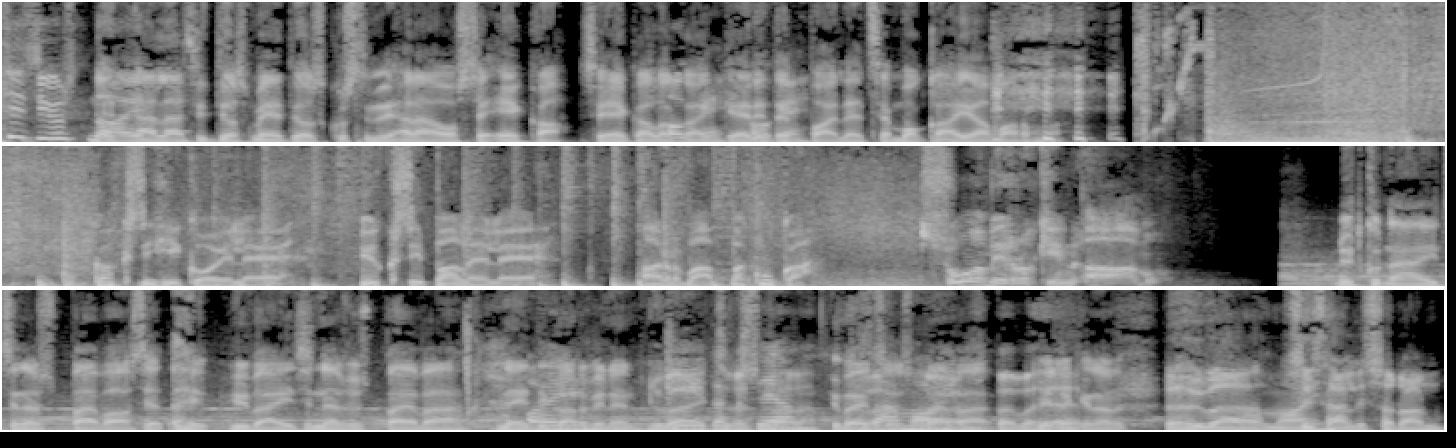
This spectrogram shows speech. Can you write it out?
Siis just noin. Et älä sit, jos meet joskus, niin älä ole se eka. Se ekalla on Okei, kaikki eniten okei. paineet. Se mokaa ihan varmaan. Kaksi hikoilee, yksi palelee. Arvaappa kuka? Suomirokin aamu. Nyt kun nämä itsenäisyyspäiväasiat, hei, hyvää itsenäisyyspäivää, Neiti Oi, Karvinen. Hyvää Kiitoksia. itsenäispäivää. Hyvää itsenäispäivää. Samoin. Hilja Ja, ja hyvää Samoin. sisällissodan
